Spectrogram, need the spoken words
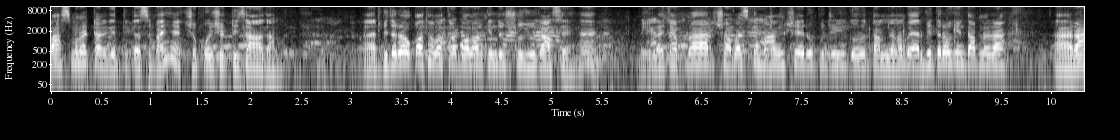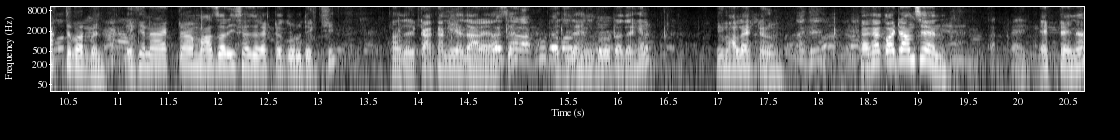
পাঁচ মনের টার্গেট দিতেছে ভাই একশো পঁয়ষট্টি চা দাম। আর ভিতরেও কথাবার্তা বলার কিন্তু সুযোগ আছে হ্যাঁ? এগুলো হচ্ছে আপনার সব আজকে মাংসের উপযোগী গরুর দাম জানাব। এর ভিতরেও কিন্তু আপনারা রাখতে পারবেন। এখানে একটা মাঝারি সাইজের একটা গরু দেখছি। আমাদের কাকা নিয়ে দাঁড়ায় আছে। এই যে দেখেন গরুটা দেখেন। এই ভালো একটা গরু। কাকা কয়টা আনছেন? একটাই না?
